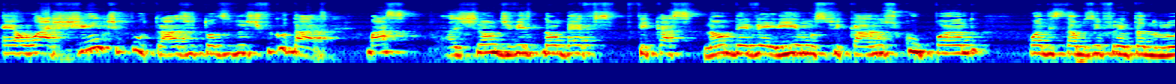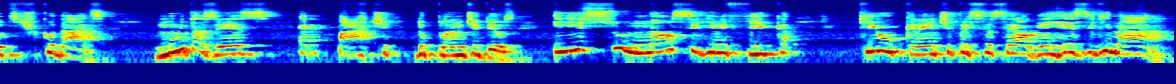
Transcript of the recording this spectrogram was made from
é o agente por trás de todas as dificuldades. Mas a gente não, deve, não deve ficar, não deveríamos ficar nos culpando quando estamos enfrentando lutas e dificuldades. Muitas vezes é parte do plano de Deus. Isso não significa que o crente precisa ser alguém resignado.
